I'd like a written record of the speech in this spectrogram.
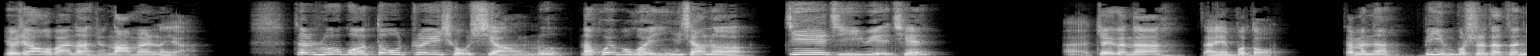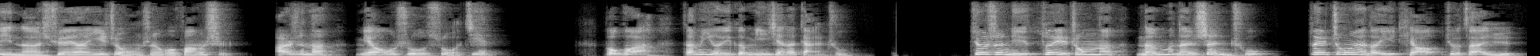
有小伙伴呢就纳闷了呀，这如果都追求享乐，那会不会影响了阶级跃迁？哎，这个呢，咱也不懂。咱们呢，并不是在这里呢宣扬一种生活方式，而是呢描述所见。不过啊，咱们有一个明显的感触，就是你最终呢能不能胜出，最重要的一条就在于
